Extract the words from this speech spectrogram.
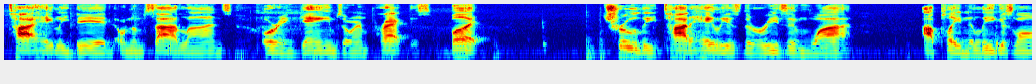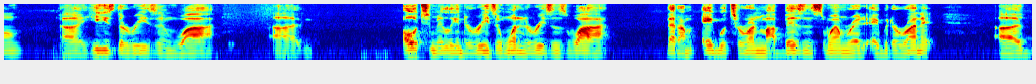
Todd Haley did on them sidelines or in games or in practice. But truly, Todd Haley is the reason why I played in the league as long. Uh, he's the reason why, uh, ultimately, the reason, one of the reasons why that I'm able to run my business when I'm ready, able to run it. Uh,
